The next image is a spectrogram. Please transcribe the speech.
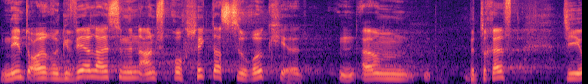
Nehmt eure Gewährleistung in Anspruch, schickt das zurück, äh, ähm, betrifft die,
